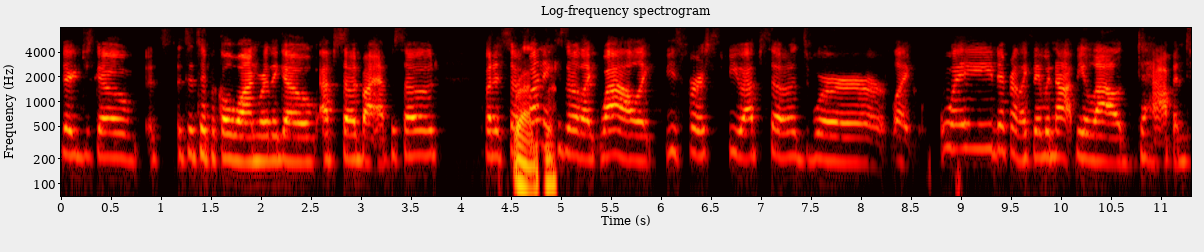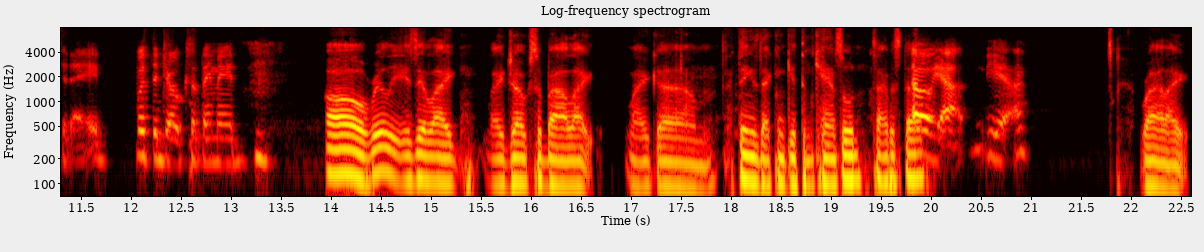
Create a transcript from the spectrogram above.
They just go. It's it's a typical one where they go episode by episode, but it's so Right. funny because they're like, wow, like these first few episodes were like way different. Like they would not be allowed to happen today with the jokes that they made. Oh, really? Is it like like jokes about like like um things that can get them canceled type of stuff? Oh yeah, yeah, Right. Like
